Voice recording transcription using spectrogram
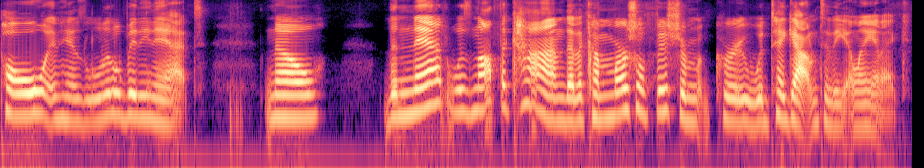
pole and his little bitty net. No, the net was not the kind that a commercial fisherman crew would take out into the Atlantic.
